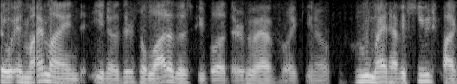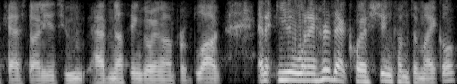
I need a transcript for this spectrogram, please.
so in my mind, you know, there's a lot of those people out there who have like, you know, who might have a huge podcast audience who have nothing going on for a blog. And you know, when I heard that question come to Michael,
